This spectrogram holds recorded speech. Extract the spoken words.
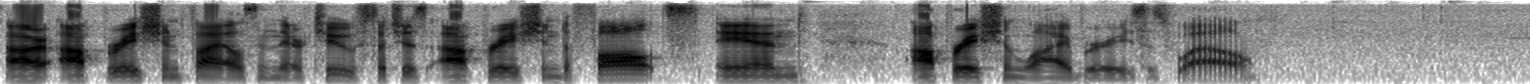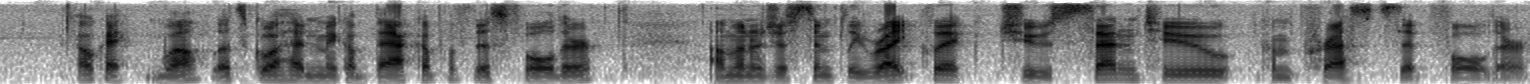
our operation files in there too, such as operation defaults and operation libraries as well. Okay, well, let's go ahead and make a backup of this folder. I'm going to just simply right click, choose send to compressed zip folder.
